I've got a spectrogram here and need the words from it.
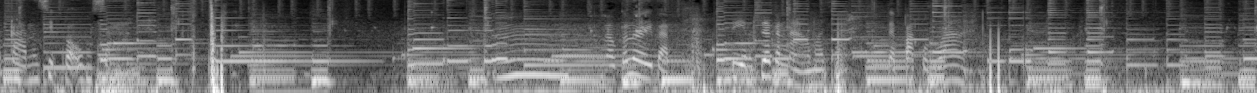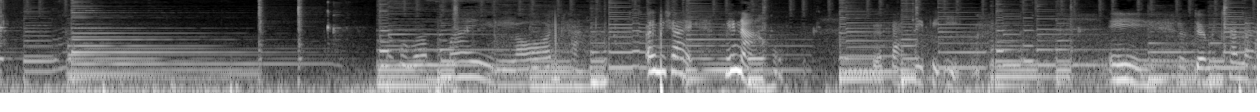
อากาศมัน10กว่าองศาเราก็เลยแบบเตรียมเสื้อกันหนาวมาจ้ะแต่ปรากฏว่าปรากฏว่าไม่ร้อนค่ะ เอ้ยไม่ใช่ ไม่หนาวคืออากาศดีไปอีกเอ้เราเจอมิชชั่นแล้ว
